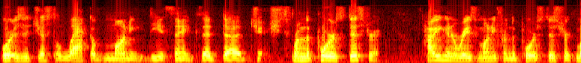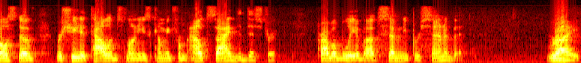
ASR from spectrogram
or is it just a lack of money? Do you think that uh, she's from the poorest district? How are you going to raise money from the poorest district? Most of Rashida Tlaib's money is coming from outside the district, probably about 70% of it. Right,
